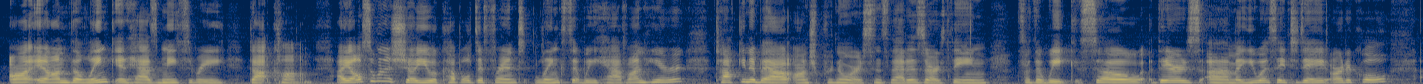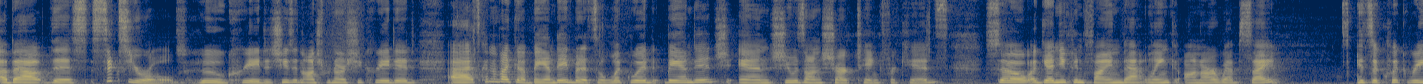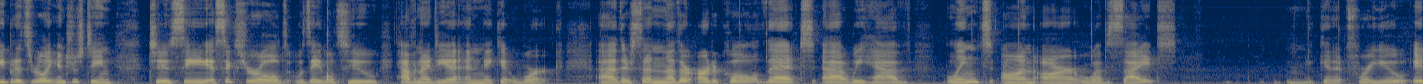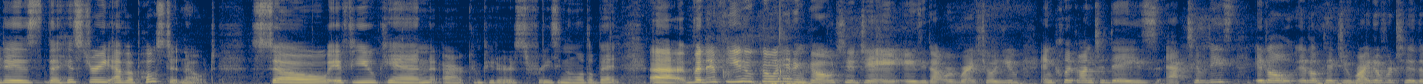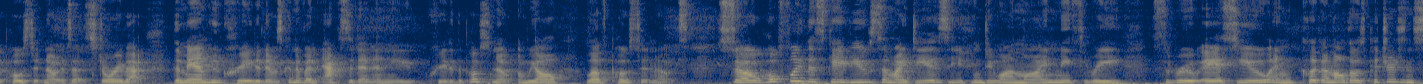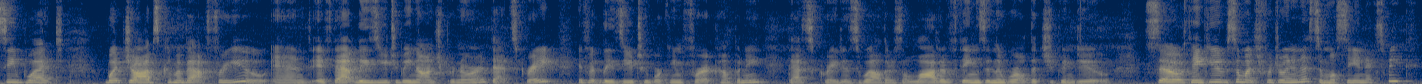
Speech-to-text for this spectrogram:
on, on the link it has me3.com. I also want to show you a couple different links that we have on here talking about entrepreneurs since that is our theme for the week. So there's um, a USA Today article about this six year old who created, she's an entrepreneur. She created, uh, it's kind of like a band aid, but it's a liquid bandage, and she was on Shark Tank for Kids. So, again, you can find that link on our website. It's a quick read, but it's really interesting to see a six year old was able to have an idea and make it work. Uh, there's another article that uh, we have linked on our website. Let me get it for you. It is the history of a post it note. So if you can, our computer is freezing a little bit, uh, but if you go ahead and go to jaaz.org where I showed you and click on today's activities, it'll it'll get you right over to the post-it note. It's a story about the man who created it. was kind of an accident and he created the post note and we all love post-it notes. So hopefully this gave you some ideas you can do online, Me3, through ASU and click on all those pictures and see what what jobs come about for you. And if that leads you to being an entrepreneur, that's great. If it leads you to working for a company, that's great as well. There's a lot of things in the world that you can do. So thank you so much for joining us, and we'll see you next week.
